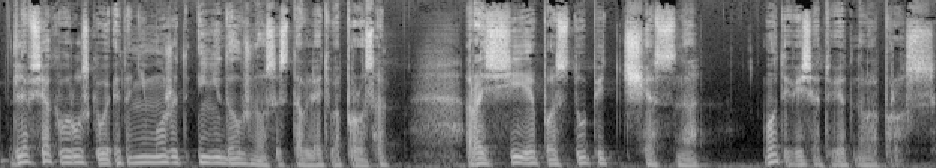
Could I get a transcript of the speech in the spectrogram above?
Для всякого русского это не может и не должно составлять вопроса. Россия поступит честно. Вот и весь ответ на вопрос.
